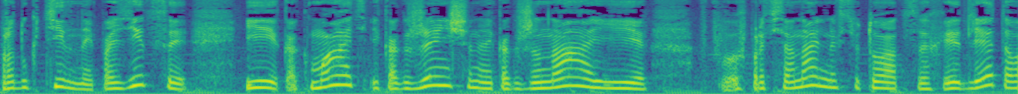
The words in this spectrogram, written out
продуктивной позиции и как мать, и как женщина, и как жена, и в профессиональных ситуациях. И для этого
